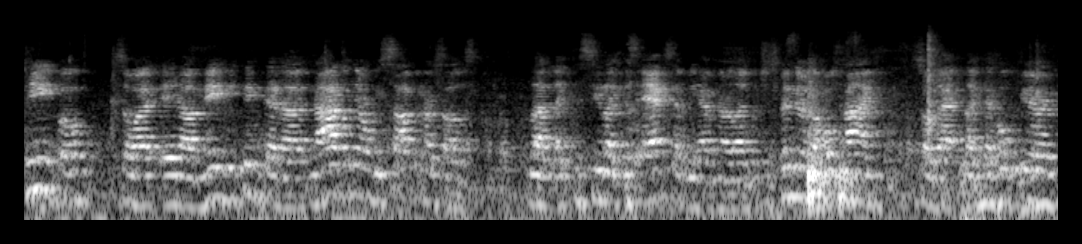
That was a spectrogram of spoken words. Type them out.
people. So I, it uh, made me think that uh, not only are we stopping ourselves, like, like to see like this axe that we have in our life, which has been there the whole time, so that like that whole fear.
